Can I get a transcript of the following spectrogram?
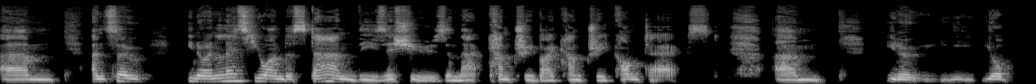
Um, and so, you know, unless you understand these issues in that country by country context, um, you know, you're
